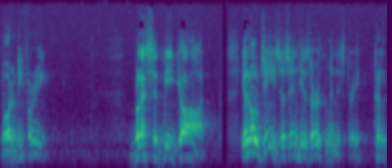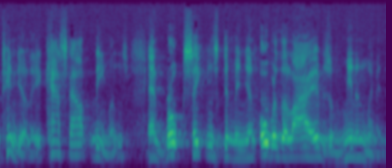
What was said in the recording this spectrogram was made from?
You ought to be free. Blessed be God. You know, Jesus in his earth ministry continually cast out demons and broke Satan's dominion over the lives of men and women.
